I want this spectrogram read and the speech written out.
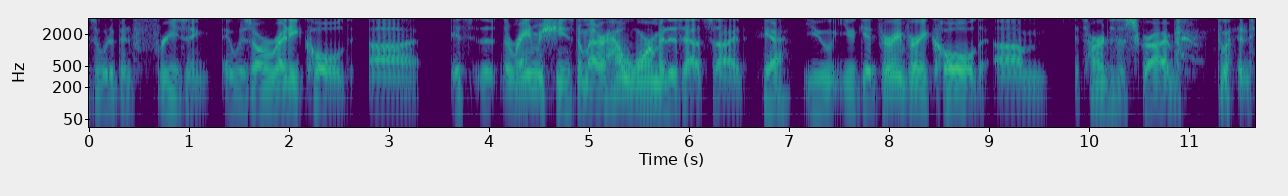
because it would have been freezing. It was already cold. Uh, it's the, the rain machines. No matter how warm it is outside, yeah, you you get very very cold. Um, it's hard to describe, but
